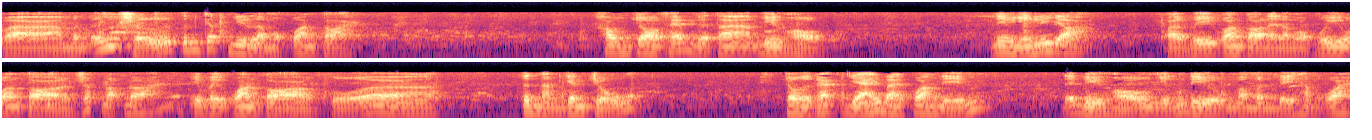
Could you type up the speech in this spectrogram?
và mình ứng xử tính cách như là một quan tòa. Không cho phép người ta biện hộ. Nêu những lý do, và vị quan tòa này là một vị quan tòa rất độc đoán chứ vậy quan tòa của à, tinh thần dân chủ, cho người khác giải bài quan điểm để biện hộ những điều mà mình bị hầm qua.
